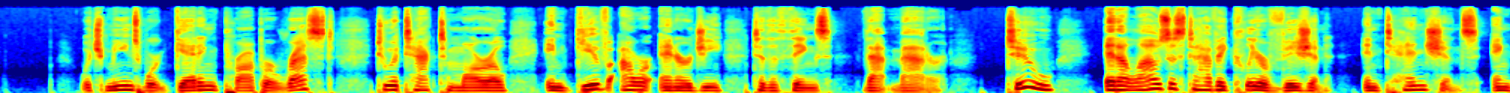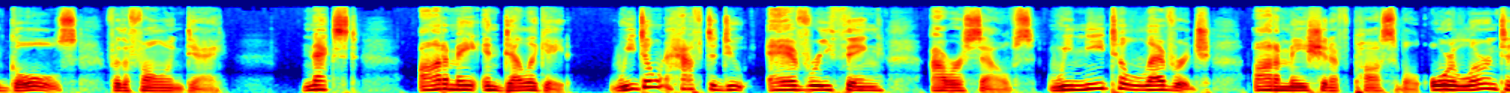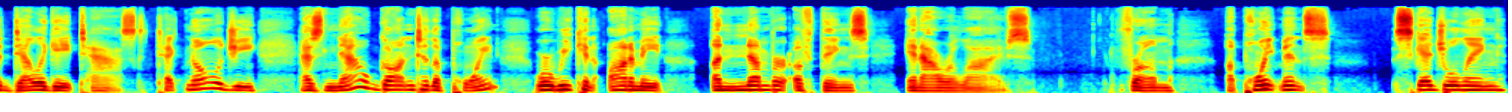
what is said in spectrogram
which means we're getting proper rest to attack tomorrow and give our energy to the things that matter. Two, it allows us to have a clear vision, intentions, and goals for the following day. Next, automate and delegate. We don't have to do everything ourselves. We need to leverage automation if possible, or learn to delegate tasks. Technology has now gotten to the point where we can automate a number of things in our lives from appointments scheduling,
